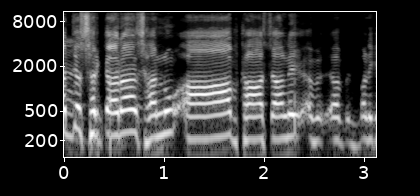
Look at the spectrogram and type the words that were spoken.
ਅੱਜ ਸਰਕਾਰਾਂ ਸਾਨੂੰ ਆਪ ਖਾਲਸਾ ਨੇ ਬੜੀ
